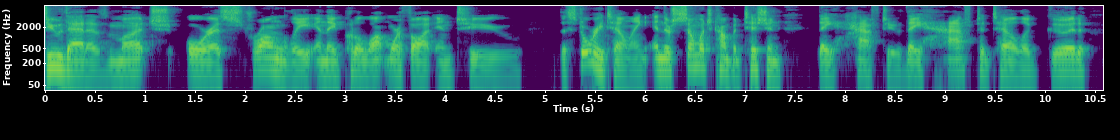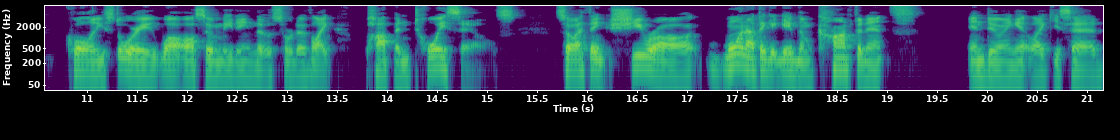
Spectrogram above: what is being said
do that as much or as strongly, and they put a lot more thought into the storytelling. And there's so much competition, they have to. They have to tell a good quality story while also meeting those sort of like pop and toy sales. So I think She-Ra, one, I think it gave them confidence in doing it, like you said,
